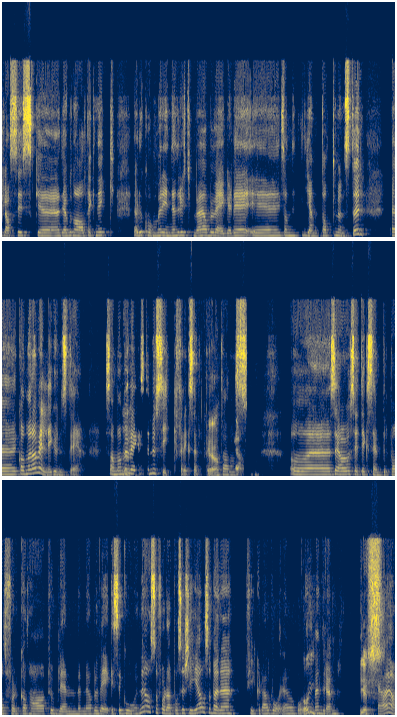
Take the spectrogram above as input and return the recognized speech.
klassisk diagonalteknikk, der du kommer inn i en rytme og beveger det i sånn gjentatt mønster, kan være veldig gunstig. Samme mm. bevegelse til musikk, f.eks. Ja. Dans. Ja. Og, eh, så jeg har jo sett eksempler på at folk kan ha problemer med å bevege seg gående, og så får du på seg skia, og så bare fyker du av gårde og går Oi. med en drøm. Yes. Ja, ja.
